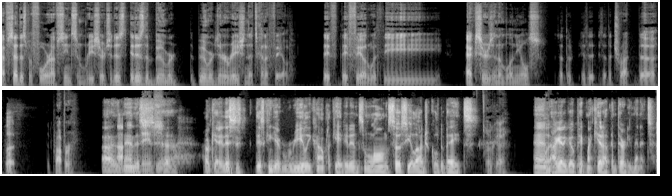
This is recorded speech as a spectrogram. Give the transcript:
I've said this before, and I've seen some research. It is it is the boomer the boomer generation that's kind of failed. They've they failed with the Xers and the millennials. Is that the is, it, is that the tri, the Look. the proper? Uh, Uh, man, this. names? Uh, okay, this is this can get really complicated in some long sociological debates, Okay. and What? I got to go pick my kid up in 30 minutes.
